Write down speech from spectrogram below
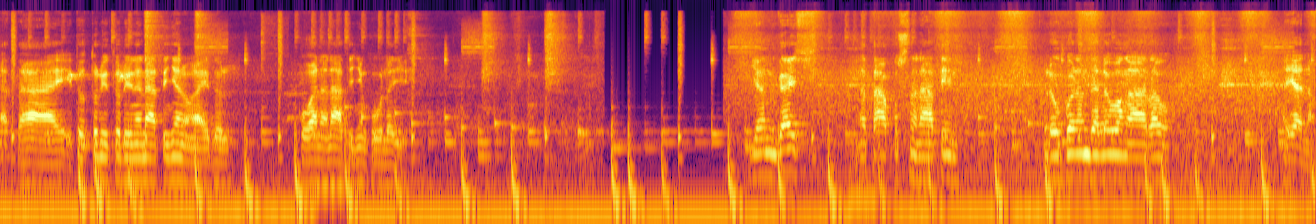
At ay, itutuloy-tuloy na natin yan mga idol. Kuha na natin yung kulay. Yan guys, natapos na natin. Logo ng dalawang araw. Ayan o.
